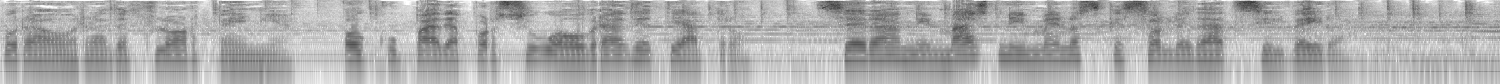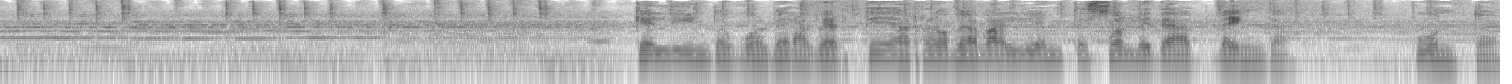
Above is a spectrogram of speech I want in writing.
por ahora de Flor Peña, ocupada por su obra de teatro, será ni más ni menos que Soledad Silveira. Qué lindo volver a verte arroba valiente soledad venga. Punto.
